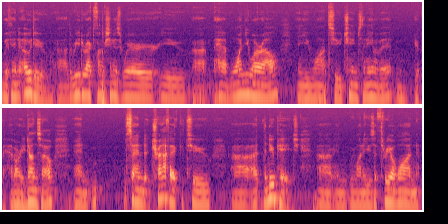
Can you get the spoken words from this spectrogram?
within Odoo. Uh, the redirect function is where you uh, have one URL and you want to change the name of it, and you have already done so, and send traffic to uh, the new page. Uh, and we want to use a 301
